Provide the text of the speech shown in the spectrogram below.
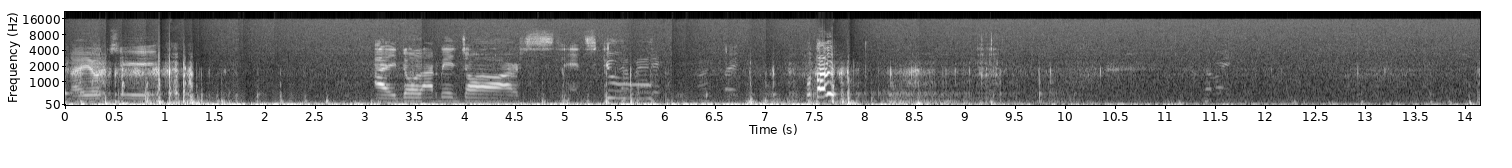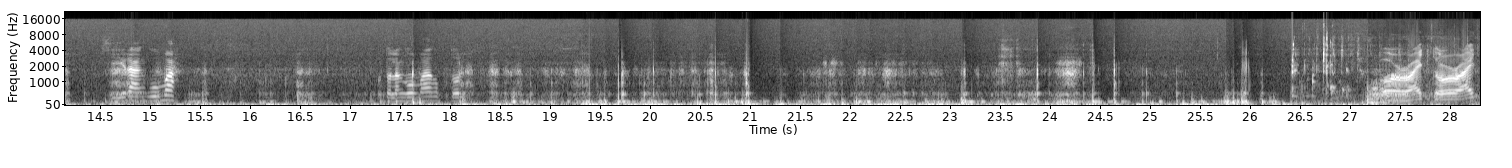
dayon si Idol Adventures. Let's go. Putal. Sira ang guma. Putol ang guma ko, putol. Alright, alright.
